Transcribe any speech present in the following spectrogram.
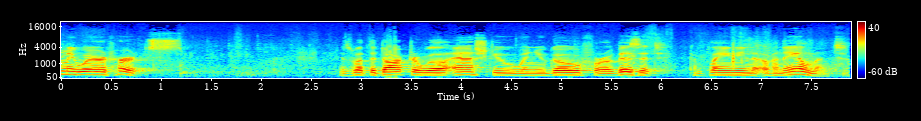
me where it hurts, is what the doctor will ask you when you go for a visit complaining of an ailment.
